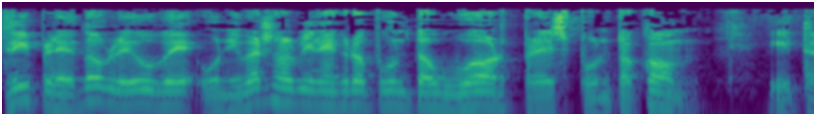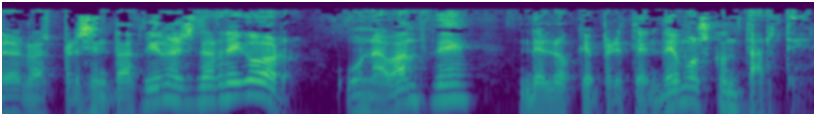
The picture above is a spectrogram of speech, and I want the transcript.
www.universoalbinegro.wordpress.com. Y tras las presentaciones de rigor, un avance de lo que pretendemos contarte.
